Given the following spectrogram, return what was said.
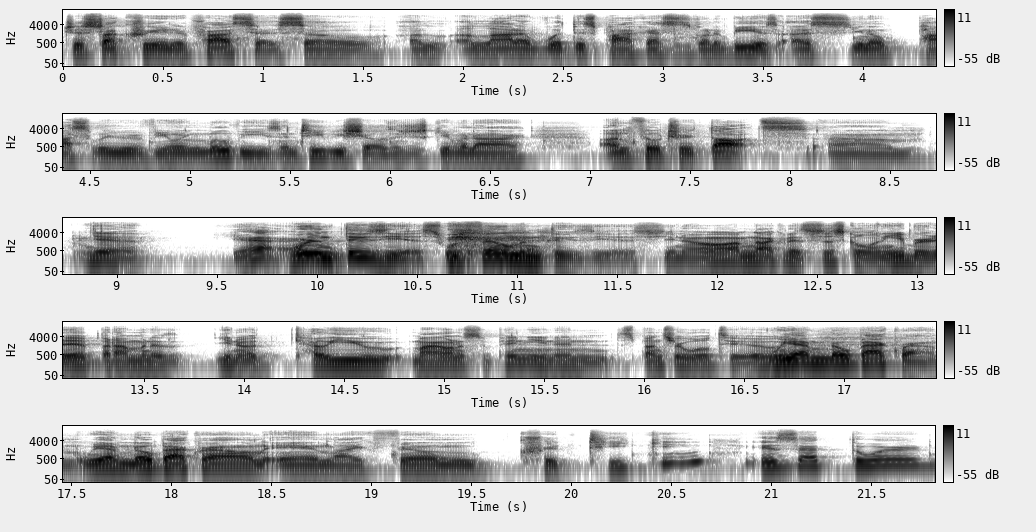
just our creative process. So a, a lot of what this podcast is going to be is us, you know, possibly reviewing movies and TV shows and just giving our unfiltered thoughts. Um, yeah. Yeah, We're and- enthusiasts. We're film enthusiasts. You know, I'm not going to Siskel and Ebert it, but I'm going to, you know, tell you my honest opinion, and Spencer will too. We have no background. We have no background in like film critiquing. Is that the word?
